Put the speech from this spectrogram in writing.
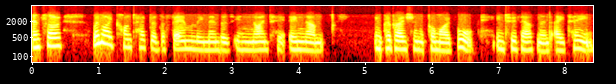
And so when I contacted the family members in 19, in, um, in preparation for my book in 2018,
